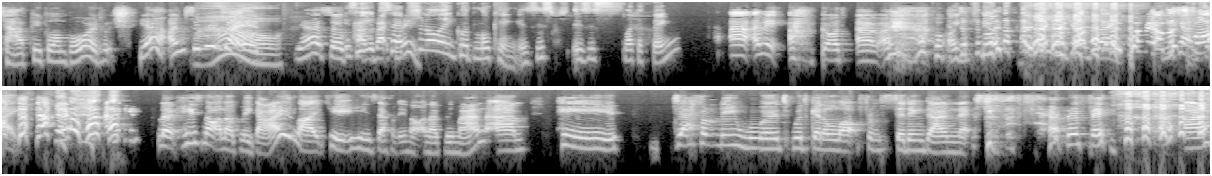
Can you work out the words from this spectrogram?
to have people on board. Which yeah, I'm super excited. Yeah, so Is pat he back exceptionally good looking? Is this is this like a thing? Uh, I mean, oh God, um, I hope Oh, you doesn't can't- listen. you can't say. Put me on You the spot. I mean, look, he's not an ugly guy. Like he, he's definitely not an ugly man. Um, he definitely would would get a lot from sitting down next to the therapist. Uh,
